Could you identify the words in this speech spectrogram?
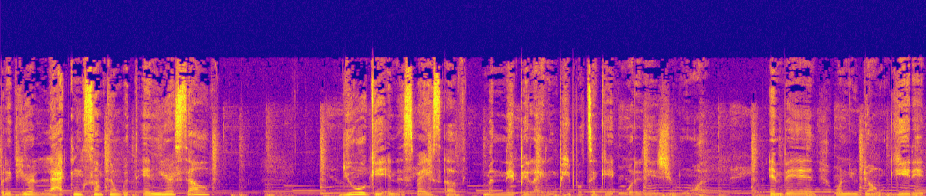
but if you're lacking something within yourself, you will get in the space of manipulating people to get what it is you want. And then when you don't get it,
